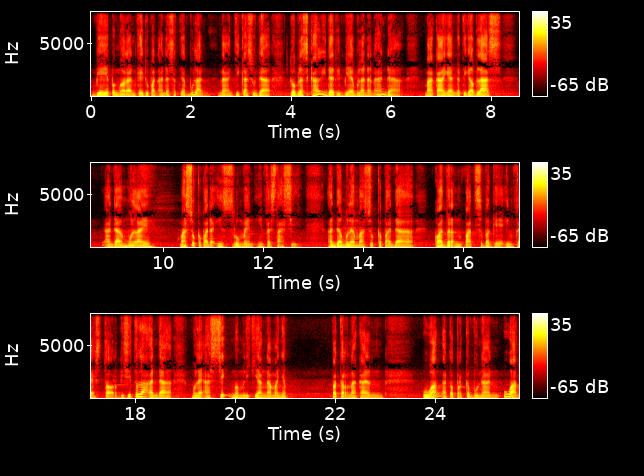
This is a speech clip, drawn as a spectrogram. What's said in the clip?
biaya pengeluaran kehidupan Anda setiap bulan. Nah, jika sudah 12 kali dari biaya bulanan Anda, maka yang ke-13 Anda mulai masuk kepada instrumen investasi. Anda mulai masuk kepada kuadran 4 sebagai investor. Di situlah Anda mulai asik memiliki yang namanya peternakan uang atau perkebunan uang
